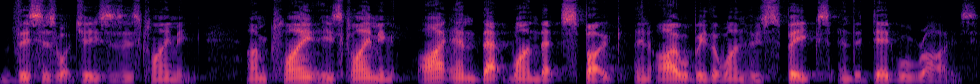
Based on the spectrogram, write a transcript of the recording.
This is what Jesus is claiming. I'm claim, he's claiming, I am that one that spoke, and I will be the one who speaks, and the dead will rise.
